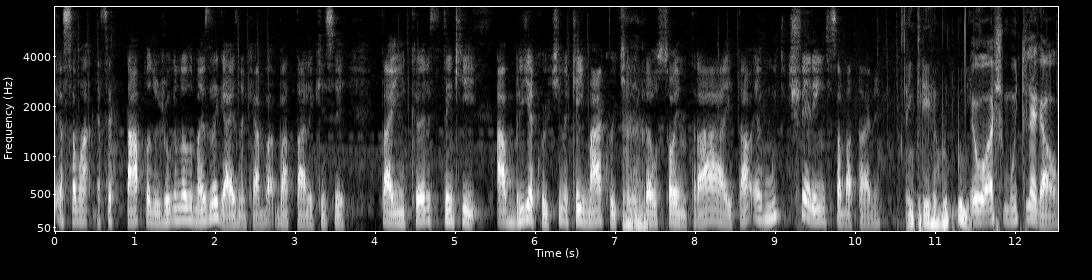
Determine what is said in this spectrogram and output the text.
essa, essa etapa do jogo é uma das mais legais, né, que é a batalha que você tá em Cannes, você tem que abrir a cortina, queimar a cortina uhum. para o sol entrar e tal. É muito diferente essa batalha. É incrível, é muito bonito. Eu acho muito legal.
